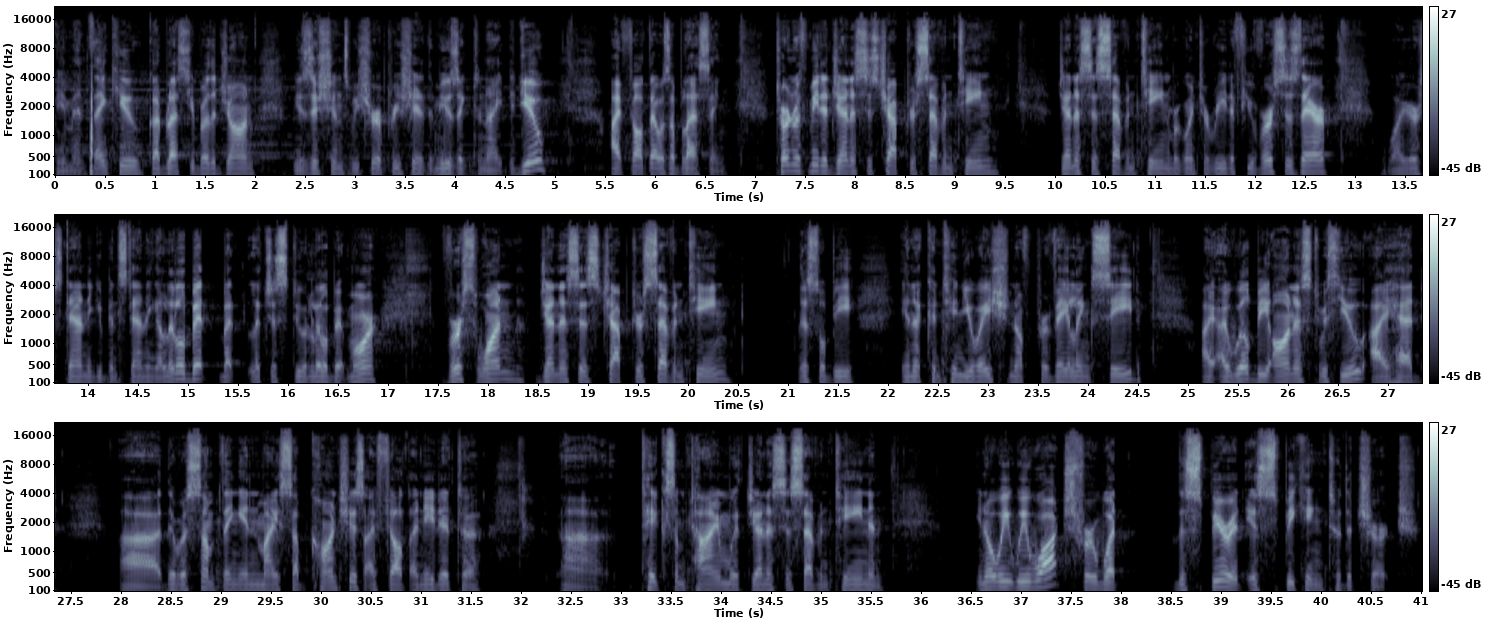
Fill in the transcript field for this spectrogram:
Amen. Thank you. God bless you, Brother John. Musicians, we sure appreciated the music tonight. Did you? I felt that was a blessing. Turn with me to Genesis chapter 17. Genesis 17, we're going to read a few verses there. While you're standing, you've been standing a little bit, but let's just do it a little bit more. Verse 1, Genesis chapter 17. This will be in a continuation of prevailing seed. I, I will be honest with you. I had, uh, there was something in my subconscious. I felt I needed to uh, take some time with Genesis 17. And, you know, we, we watch for what the Spirit is speaking to the church.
